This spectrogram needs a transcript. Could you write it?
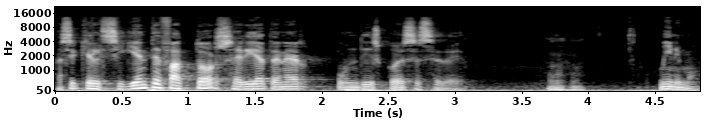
Así que el siguiente factor sería tener un disco SSD mínimo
